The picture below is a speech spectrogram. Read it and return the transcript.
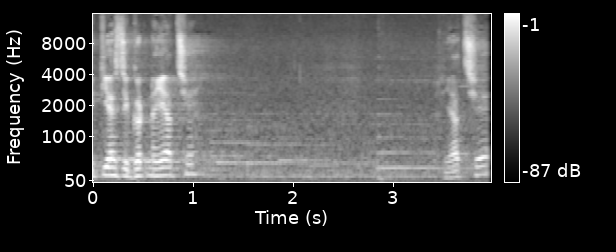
ઐતિહાસિક ઘટના યાદ છે? યાદ છે?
